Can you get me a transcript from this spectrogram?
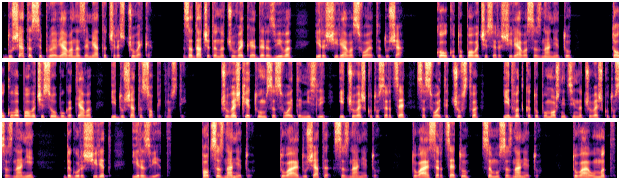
Душата се проявява на земята чрез човека. Задачата на човека е да развива и разширява своята душа. Колкото повече се разширява съзнанието, толкова повече се обогатява и душата с опитности. Човешкият ум със своите мисли и човешкото сърце със своите чувства идват като помощници на човешкото съзнание да го разширят и развият. Подсъзнанието – това е душата, съзнанието. Това е сърцето, самосъзнанието. Това е умът,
